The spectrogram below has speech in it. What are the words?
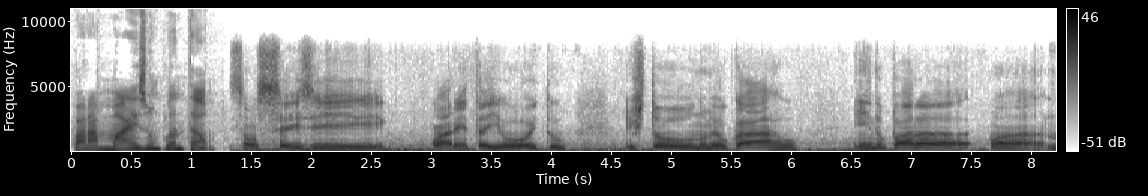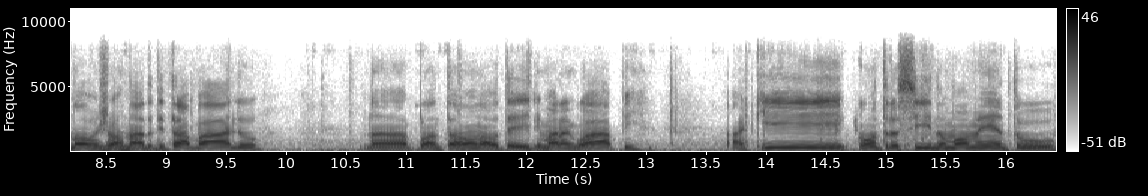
para mais um plantão. São 6h48, estou no meu carro, indo para uma nova jornada de trabalho na plantão na UTI de Maranguape. Aqui encontra-se no momento,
